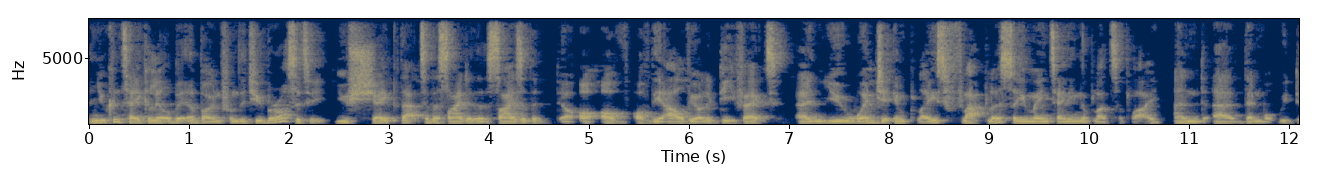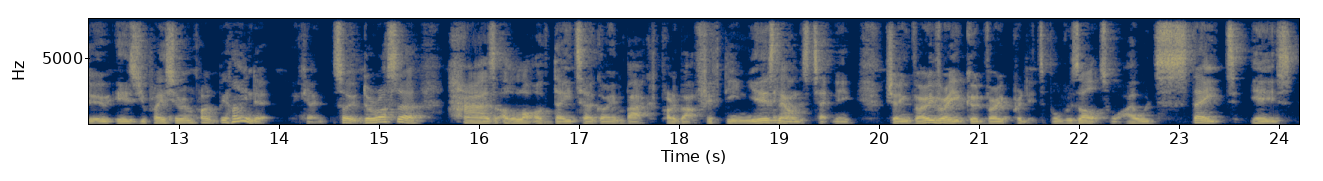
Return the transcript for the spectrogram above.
and you can take a little bit of bone from the tuberosity. You shape that to the side of the size of the of of the alveolar defect, and you wedge it in place, flapless, so you're maintaining the blood supply. And uh, then what we do is you place your implant behind it. Okay, so Da Rosa has a lot of data going back probably about 15 years now on this technique, showing very, very good, very predictable results. What I would state is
